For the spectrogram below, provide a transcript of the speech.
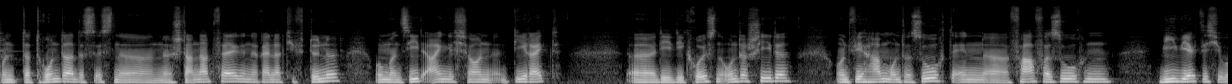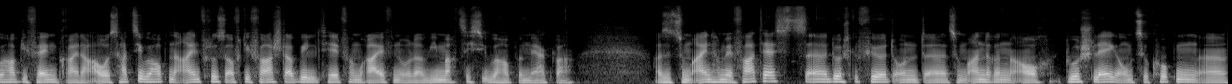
und darunter, das ist eine, eine Standardfelge, eine relativ dünne und man sieht eigentlich schon direkt äh, die, die Größenunterschiede. Und wir haben untersucht in äh, Fahrversuchen, wie wirkt sich überhaupt die Felgenbreite aus? Hat sie überhaupt einen Einfluss auf die Fahrstabilität vom Reifen oder wie macht sich überhaupt bemerkbar? Also zum einen haben wir Fahrtests äh, durchgeführt und äh, zum anderen auch Durchschläge, um zu gucken, äh,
